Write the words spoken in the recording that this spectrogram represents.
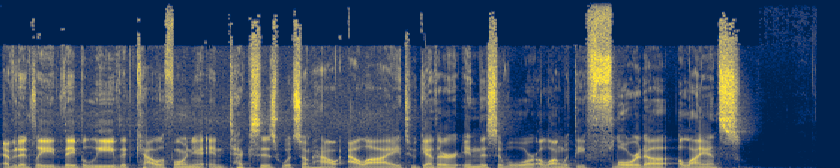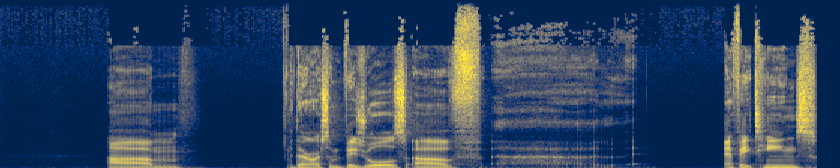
Evidently, they believe that California and Texas would somehow ally together in the Civil War, along with the Florida Alliance. Um, there are some visuals of uh, F-18s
